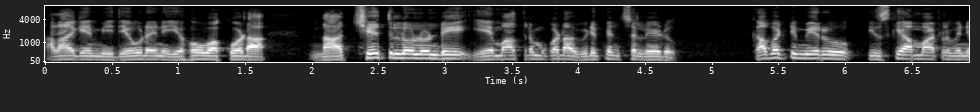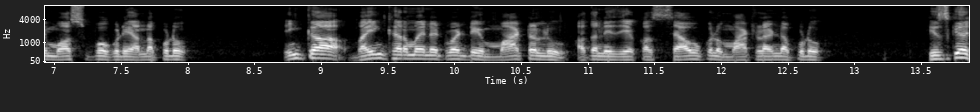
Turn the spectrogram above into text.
అలాగే మీ దేవుడైన యహోవా కూడా నా చేతిలో నుండి ఏమాత్రం కూడా విడిపించలేడు. కాబట్టి మీరు ఇసుకే మాటలు విని మోసపోకుడి అన్నప్పుడు ఇంకా భయంకరమైనటువంటి మాటలు అతని యొక్క సేవకులు మాట్లాడినప్పుడు హిజ్గా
